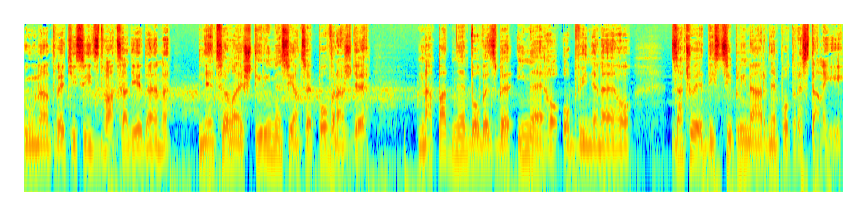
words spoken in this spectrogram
júna 2021, necelé 4 mesiace po vražde, napadne vo väzbe iného obvineného, za čo je disciplinárne potrestaný.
